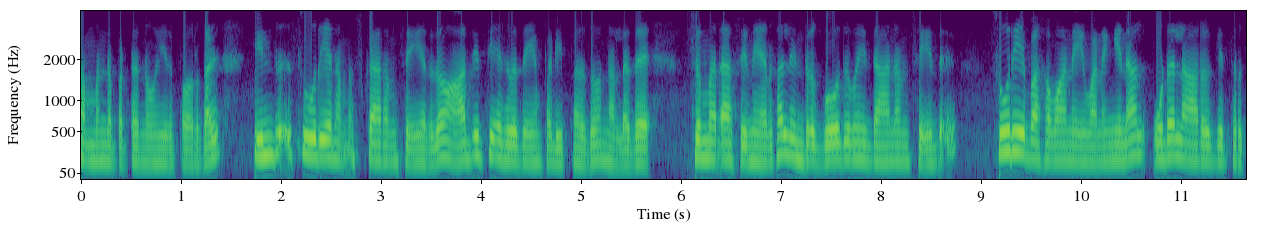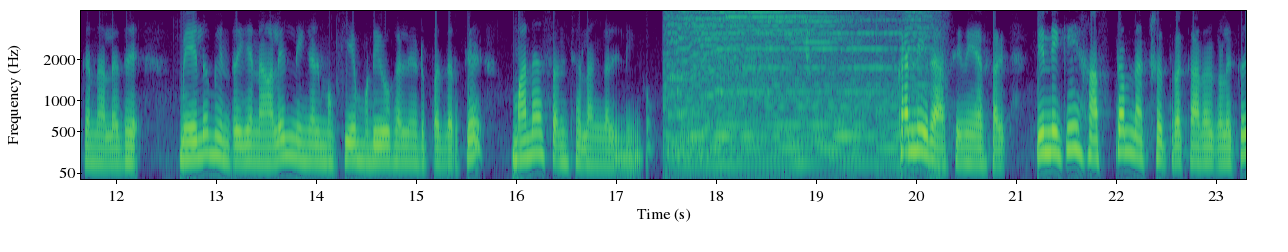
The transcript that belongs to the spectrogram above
சம்பந்தப்பட்ட நோய் இருப்பவர்கள் இன்று சூரிய நமஸ்காரம் செய்கிறதோ ஆதித்ய ஹிருதயம் படிப்பதோ நல்லது. சிம்மராசினியர்கள் இன்று கோதுமை தானம் செய்து சூரிய பகவானை வணங்கினால் உடல் ஆரோக்கியத்திற்கு நல்லது. மேலும் இன்றைய நாளில் நீங்கள் முக்கிய முடிவுகள் எடுப்பதற்கு மன சஞ்சலங்கள் நீங்கும். கன்னிராசினியர்கள். இன்னைக்கு ஹஸ்தம் நட்சத்திரக்காரர்களுக்கு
